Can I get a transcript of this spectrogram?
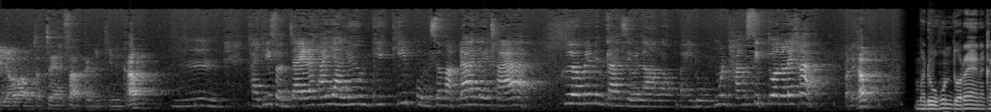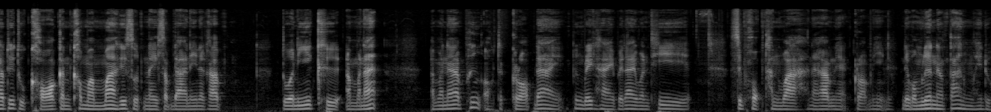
เดี๋ยวเราจะแจ้งทราบกันอีกทีหนึงครับใครที่สนใจนะคะ อย่าลืมคลิกที่ปุ่มสมัครได้เลยค่ะ เพื่อไม่เป็นการเสียเวลาเราไปดูหุ้นทั้ง 10 ตัวกันเลยค่ะ ไปเลยครับ มาดูหุ้นตัวแรกนะครับที่ถูกขอกันเข้ามามากที่สุดในสัปดาห์นี้นะครับ ตัวนี้คืออมนะอมนะเพิ่งออกจากกรอบได้ เพิ่งเบรกไฮไปได้วันที่ 16ธันวานะครับเนี่ยกรอบนี้เดี๋ยวผมเลื่อนแนวต้านลงมาให้ดู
